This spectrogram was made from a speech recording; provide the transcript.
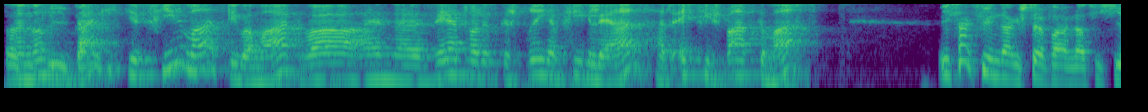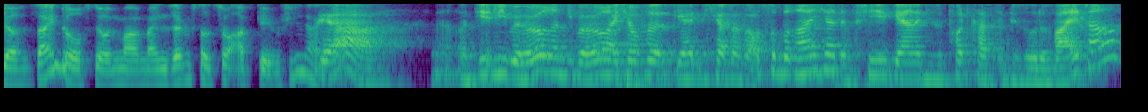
Das Ansonsten danke ich dir vielmals, lieber Marc. War ein äh, sehr tolles Gespräch, habe viel gelernt, hat echt viel Spaß gemacht. Ich sage vielen Dank, Stefan, dass ich hier sein durfte und mal meinen Senf dazu abgeben. Vielen Dank. Ja, und dir, liebe Hörerinnen, liebe Hörer, ich hoffe, dich hat das auch so bereichert. Empfehle gerne diese Podcast-Episode weiter.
